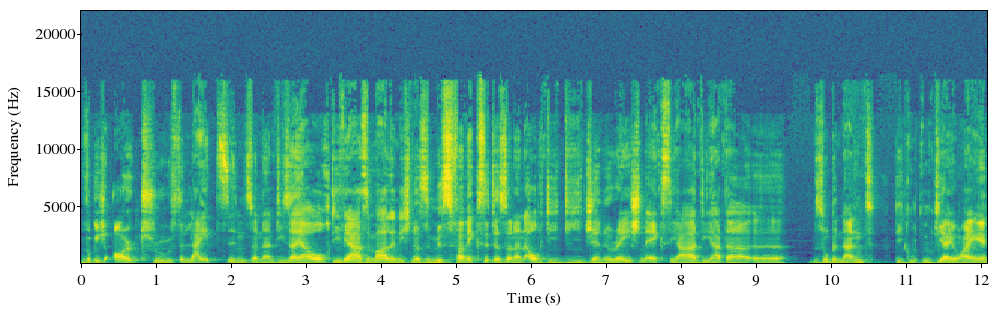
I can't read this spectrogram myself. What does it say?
wirklich Our Truth Light sind, sondern dieser ja auch diverse Male nicht nur The Miss verwechselte, sondern auch die D-Generation X, ja, die hat er äh, so benannt die guten DIY,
